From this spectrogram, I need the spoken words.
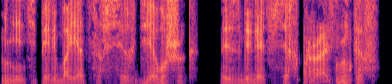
Мне теперь бояться всех девушек, избегать всех праздников.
